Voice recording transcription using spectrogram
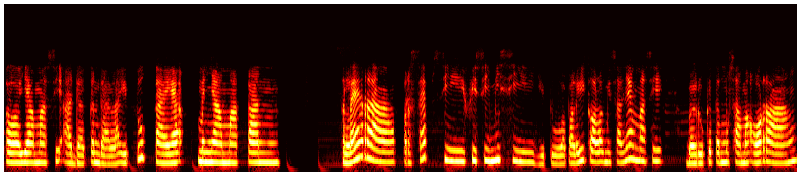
uh, yang masih ada kendala itu kayak menyamakan selera, persepsi, visi misi gitu. Apalagi kalau misalnya masih baru ketemu sama orang,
